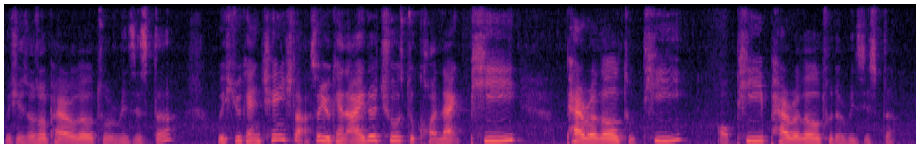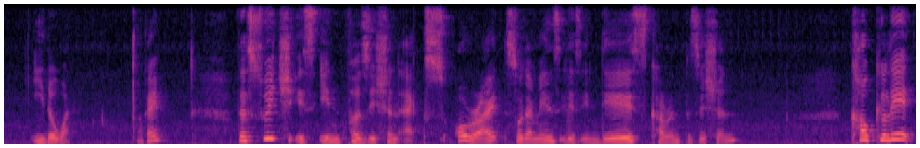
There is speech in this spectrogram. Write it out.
which is also parallel to a resistor, which you can change lah. So you can either choose to connect P parallel to T or P parallel to the resistor, either one. Okay. The switch is in position X. Alright, so that means it is in this current position. Calculate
